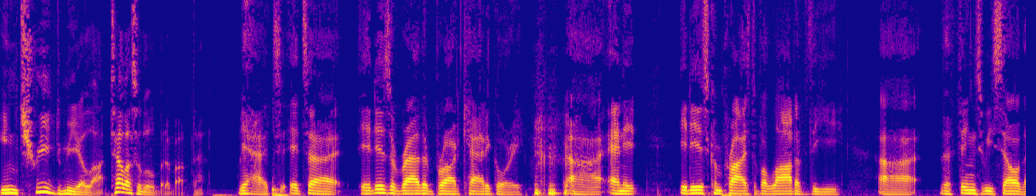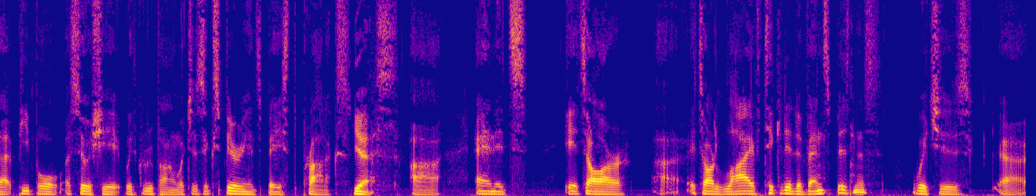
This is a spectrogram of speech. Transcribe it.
intrigued me a lot. Tell us a little bit about that. Yeah, it's it's a it is a rather broad category, uh, and it it is comprised of a lot of the uh, the things we sell that people associate with Groupon, which is experience based products. Yes, uh, and it's it's our uh, it's our live ticketed events business, which is uh,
